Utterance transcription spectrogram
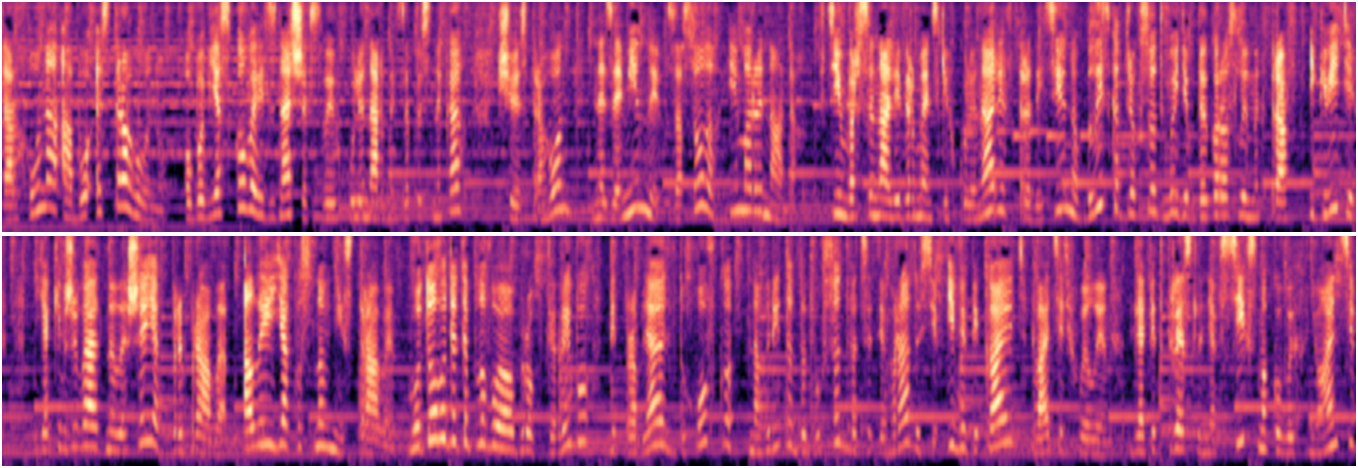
тархуна або естрагону. Обов'язково відзначив в своїх кулінарних записниках, що естрагон незамінний в засолах і маринадах. Втім, в арсеналі вірменських кулінарів традиційно близько 300 видів дикорослинних трав і квітів, які вживають не лише як приправи, але й як основні страви. Готову до теплової обробки рибу відправляють в духовку нагріто до 220 градусів і випікають 20 хвилин. Для підкреслення всіх смакових нюансів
